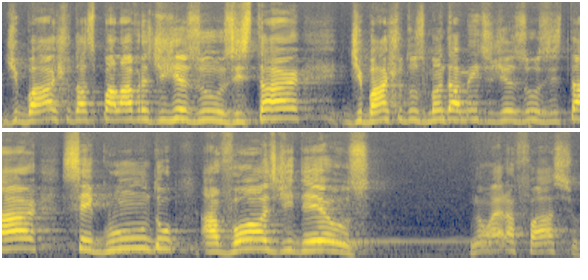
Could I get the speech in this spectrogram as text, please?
debaixo das palavras de Jesus, estar debaixo dos mandamentos de Jesus, estar segundo a voz de Deus. Não era fácil,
